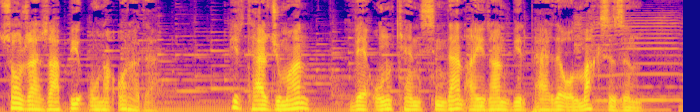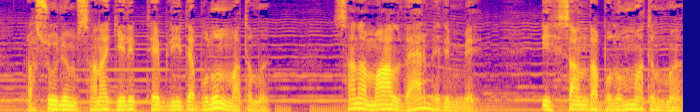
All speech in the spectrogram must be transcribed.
sonra Rabbi ona orada bir tercüman ve onu kendisinden ayıran bir perde olmaksızın Resulüm sana gelip tebliğde bulunmadı mı? Sana mal vermedim mi? İhsanda bulunmadım mı?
